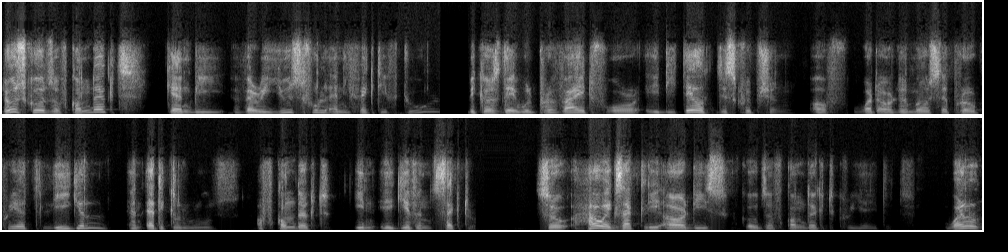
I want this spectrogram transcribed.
Those codes of conduct can be a very useful and effective tool because they will provide for a detailed description of what are the most appropriate legal and ethical rules of conduct in a given sector. So, how exactly are these codes of conduct created? Well,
